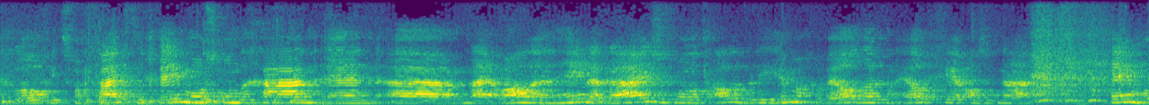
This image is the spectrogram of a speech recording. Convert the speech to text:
ik geloof iets van 15 chemo's ondergaan. En uh, nou ja, we hadden een hele reis. We vonden het alle drie helemaal geweldig. En elke keer als ik naar chemo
